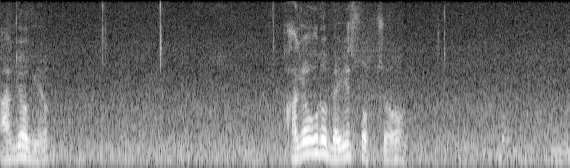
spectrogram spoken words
가격이요? 가격으로 매길 수 없죠. 음.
